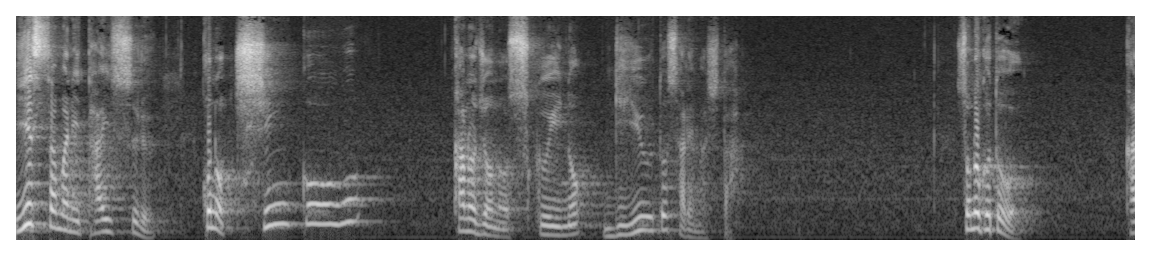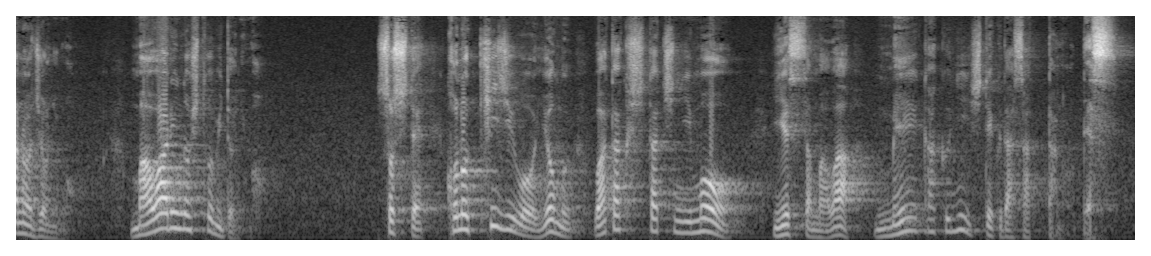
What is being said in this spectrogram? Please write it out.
イエス様に対するこの信仰を彼女の救いの理由とされました。そのことを彼女にも周りの人々にもそしてこの記事を読む私たちにもイエス様は明確にしてくださったのです。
